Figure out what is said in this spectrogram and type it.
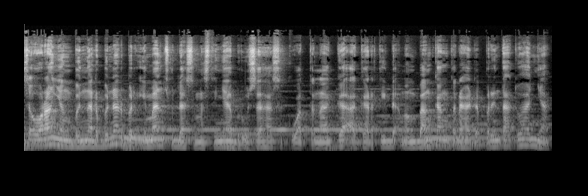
Seorang yang benar-benar beriman sudah semestinya berusaha sekuat tenaga agar tidak membangkang terhadap perintah Tuhannya.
